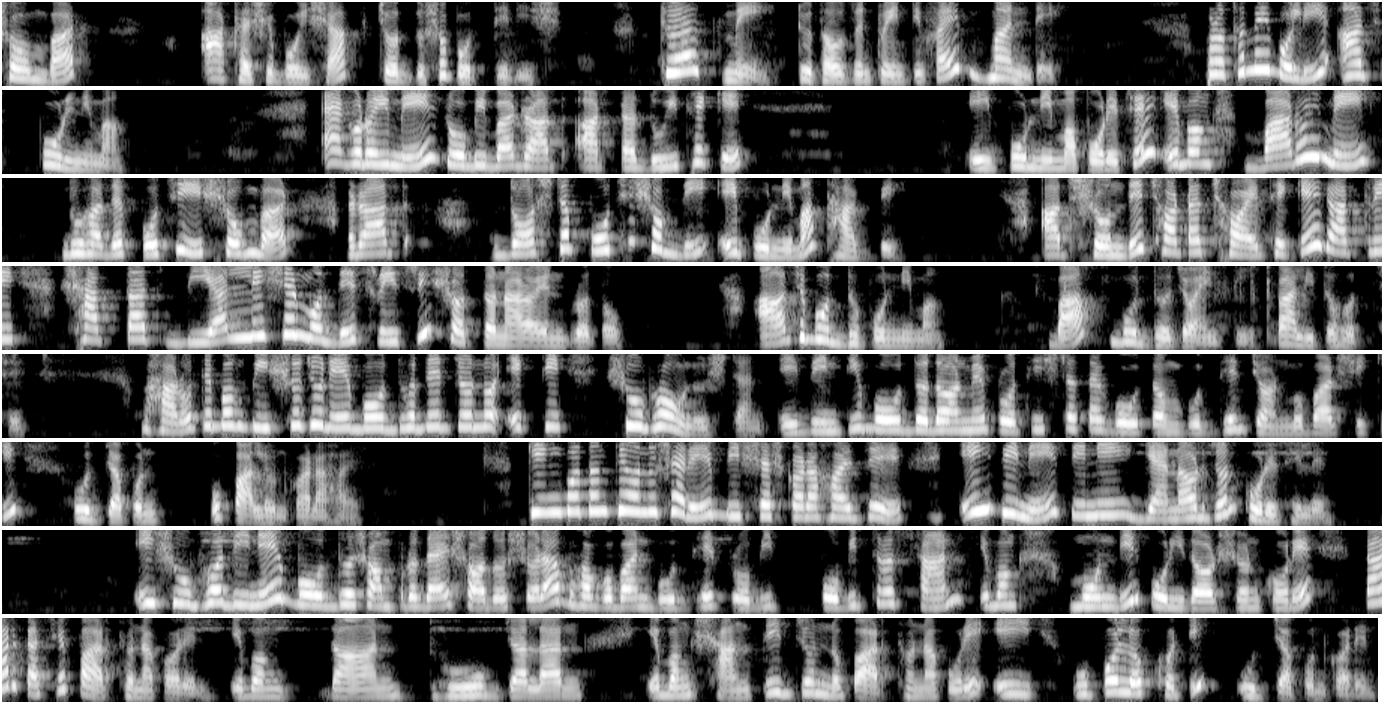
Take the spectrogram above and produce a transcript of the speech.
সোমবার, আঠাশে বৈশাখ, চোদ্দশো বত্রিশ। Twelve May two thousand twenty five Monday প্রথমেই বলি, আজ পূর্ণিমা। এগারোই মে, রবিবার রাত আটটা দুই থেকে এই পূর্ণিমা পড়েছে এবং বারোই মে দু হাজার পঁচিশ, সোমবার রাত দশটা পঁচিশ অবধি এই পূর্ণিমা থাকবে। আজ সন্ধে ছটা ছয় থেকে রাত্রি সাতটা বিয়াল্লিশের মধ্যে শ্রী শ্রী সত্যনারায়ণ ব্রত। আজ বুদ্ধ পূর্ণিমা বা বুদ্ধ জয়ন্তী পালিত হচ্ছে। ভারত এবং বিশ্বজুড়ে বৌদ্ধদের জন্য একটি শুভ অনুষ্ঠান। এই দিনটি বৌদ্ধ ধর্মের প্রতিষ্ঠাতা গৌতম বুদ্ধের জন্মবার্ষিকী উদযাপন ও পালন করা হয়। কিংবদন্তি অনুসারে বিশ্বাস করা হয় যে, এই দিনে তিনি জ্ঞানার্জন করেছিলেন। এই শুভ দিনে বৌদ্ধ সম্প্রদায়ের সদস্যরা ভগবান বুদ্ধের পবিত্র স্থান এবং মন্দির পরিদর্শন করে তার কাছে প্রার্থনা করেন এবং দান, ধূপ জ্বালান এবং শান্তির জন্য প্রার্থনা করে এই উপলক্ষটি উদযাপন করেন।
